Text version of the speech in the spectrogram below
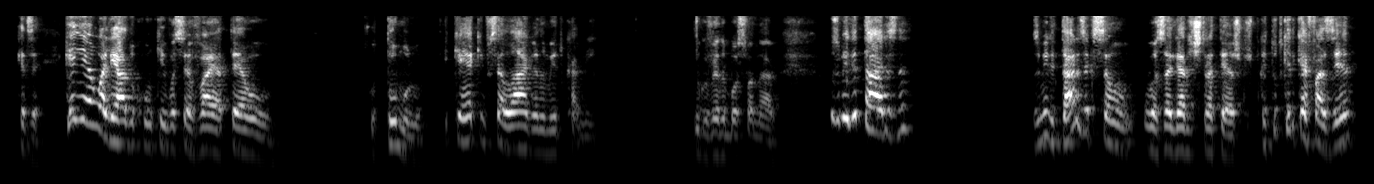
Quer dizer, quem é o aliado com quem você vai até o, o túmulo e quem é que você larga no meio do caminho? do governo Bolsonaro? Os militares, né? Os militares é que são os aliados estratégicos, porque tudo que ele quer fazer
